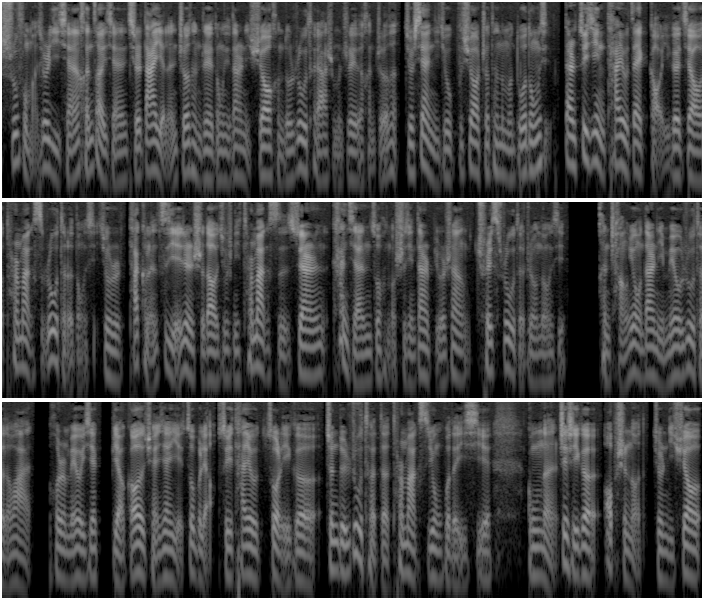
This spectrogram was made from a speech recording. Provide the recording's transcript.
舒服嘛。就是以前很早以前，其实大家也能折腾这些东西，但是你需要很多 root 呀什么之类的，很折腾。就现在你就不需要折腾那么多东西。但是最近他又在搞一个叫 Termax Root 的东西，就是他可能自己也认识到，就是你 Termax 虽然看起来能做很多事情，但是比如像 Trace Root 这种东西很常用，但是你没有 root 的话。或者没有一些比较高的权限也做不了，所以他又做了一个针对 root 的 Termax 用户的一些功能，这是一个 optional 的，就是你需要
